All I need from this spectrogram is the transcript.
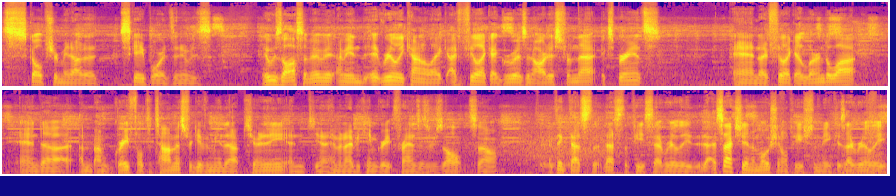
sculpture made out of skateboards, and it was it was awesome. I mean, it really kind of like I feel like I grew as an artist from that experience, and I feel like I learned a lot. And uh, I'm, I'm grateful to Thomas for giving me the opportunity, and you know him and I became great friends as a result. So I think that's the that's the piece that really that's actually an emotional piece to me because I really,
